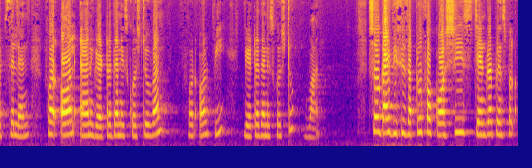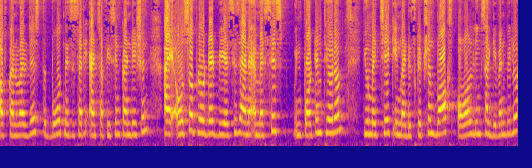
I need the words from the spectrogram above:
epsilon for all n greater than equals to 1 for all p greater than equals to 1. So guys this is a proof of Cauchy's general principle of convergence the both necessary and sufficient condition. I also uploaded BSC's and MSC's important theorem. You may check in my description box all links are given below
